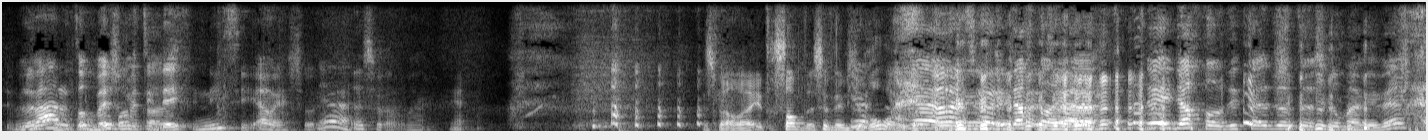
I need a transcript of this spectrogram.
we Leuk, waren toch bezig met die definitie. Oh ja, sorry. Ja. Dat is wel waar. Ja. Dat is wel eh, interessant, dus. Dan neemt je rol over. Ja, ja, ja, ik dacht al, ja. Nee, ik dacht al, dit, dat uh, scheelt mij weer weg.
